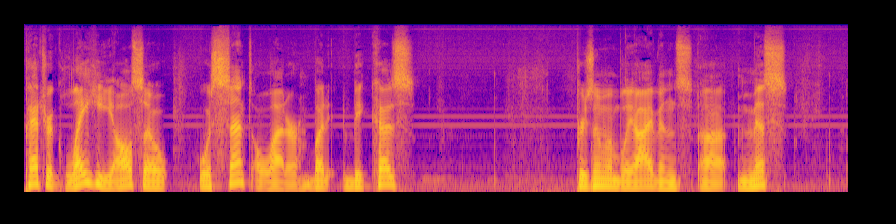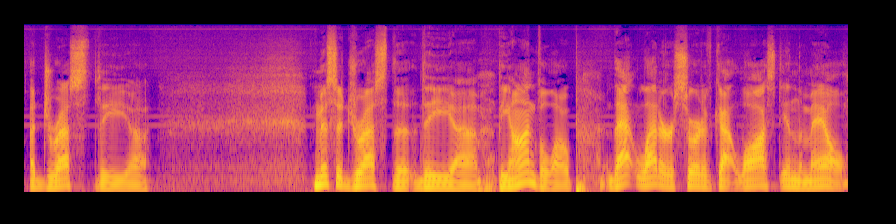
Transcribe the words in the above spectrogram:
Patrick Leahy also was sent a letter, but because presumably Ivins, uh, misaddressed the uh, misaddressed the the uh, the envelope. That letter sort of got lost in the mail,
